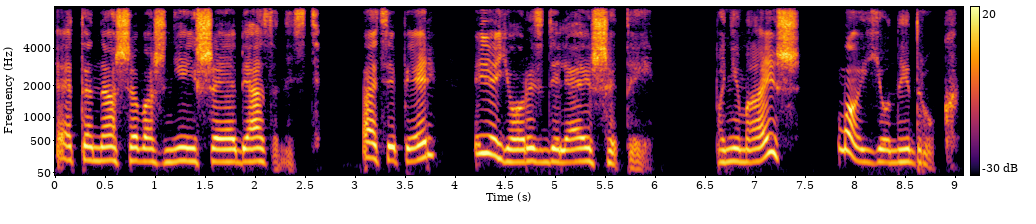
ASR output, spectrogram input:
Это наша важнейшая обязанность. А теперь ее разделяешь и ты. Понимаешь, мой юный друг?»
